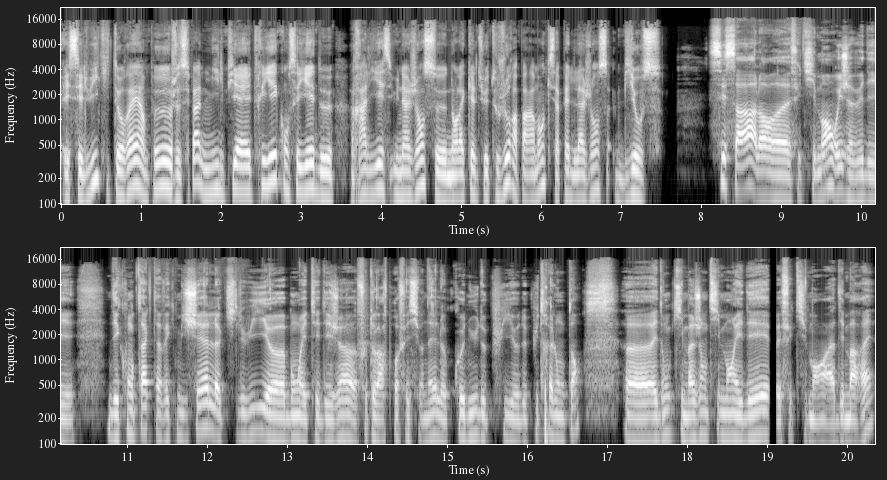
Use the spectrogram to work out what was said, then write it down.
Et c'est lui qui t'aurait un peu, je sais pas, mille pieds à étrier, conseillé de rallier une agence dans laquelle tu es toujours apparemment, qui s'appelle l'agence BIOS. C'est ça. Alors euh, effectivement, oui, j'avais des, contacts avec Michel, qui lui, euh, bon, était déjà photographe professionnel, connu depuis euh, depuis très longtemps, et donc qui m'a gentiment aidé, effectivement, à démarrer.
